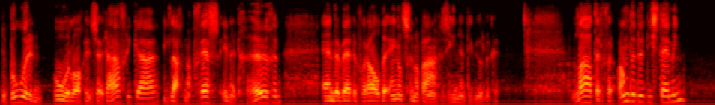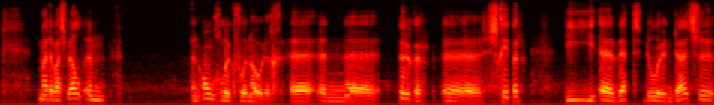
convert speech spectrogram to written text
De boerenoorlog in Zuid-Afrika, die lag nog vers in het geheugen. En er werden vooral de Engelsen op aangezien natuurlijk. Later veranderde die stemming. Maar er was wel een, een ongeluk voor nodig. Eh, een eh Urker eh, schipper, die werd door een Duitse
